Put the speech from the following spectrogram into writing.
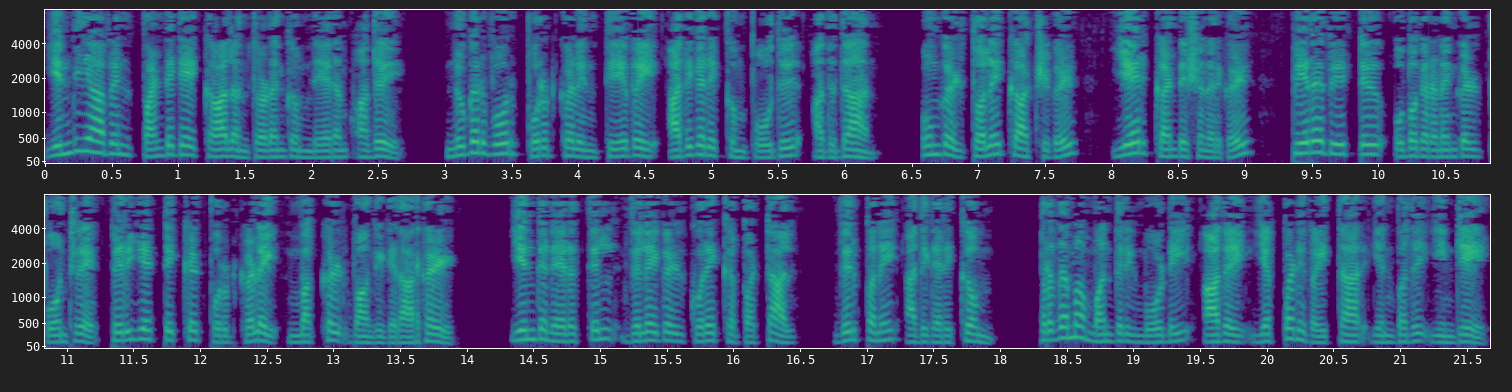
இந்தியாவின் பண்டிகை காலம் தொடங்கும் நேரம் அது. நுகர்வோர் பொருட்களின் தேவை அதிகரிக்கும் போது அதுதான். உங்கள் தொலைக்காட்சிகள் ஏர் கண்டிஷனர்கள் பிற வீட்டு உபகரணங்கள் போன்ற பெரிய டிக்கெட் பொருட்களை மக்கள் வாங்குகிறார்கள். இந்த நேரத்தில் விலைகள் குறைக்கப்பட்டால் விற்பனை அதிகரிக்கும். பிரதம மந்திரி மோடி அதை எப்படி வைத்தார் என்பது இங்கே.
